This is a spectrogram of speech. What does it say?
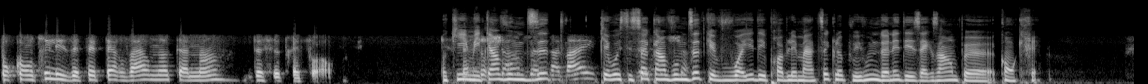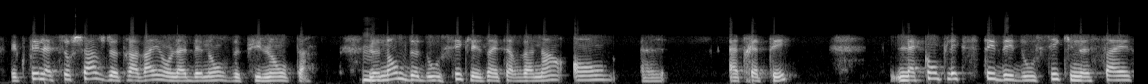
pour contrer les effets pervers, notamment de cette réforme. OK, mais quand vous me dites que oui, c'est ça, quand vous me dites que vous voyez des problématiques, pouvez-vous me donner des exemples euh, concrets? Écoutez, la surcharge de travail, on la dénonce depuis longtemps. Le mm. nombre de dossiers que les intervenants ont euh, à traiter, la complexité des dossiers qui ne cesse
